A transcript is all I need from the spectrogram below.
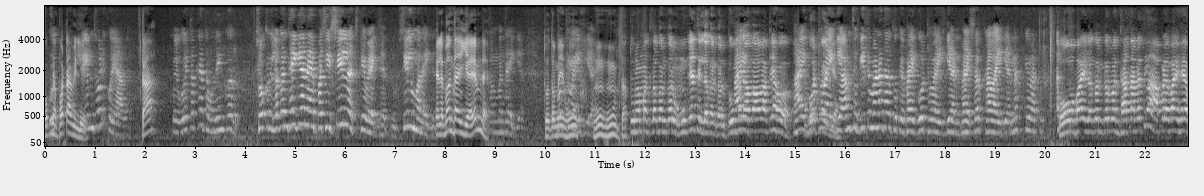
કોકને પટાવી લઈએ. એમ થોડી કોઈ આવે. કા? કોઈ હોય તો કે તો હું રિંગ કરું. છોકરી લગ્ન થઈ ગયા ને પછી સીલ જ કેવાય એક જાતનું. સીલ મરાઈ ગયું. એટલે બંધ થઈ ગયા એમ ને? બંધાઈ ગયા. તો તમે હું હું હું ધતુરામાં જ લગ્ન કરું હું ક્યાંથી લગ્ન કરું? તું મને આવા આવા ક્યાં હો ભાઈ ગોઠવાઈ ગયા. આમ તો ગીતમાં ન આવતું કે ભાઈ ગોઠવાઈ ગયા ને ભાઈ સરખાવાઈ ગયા નથી કેવાતું તો ભાઈ લગ્ન કરવાનું થતા નથી આપણે ભાઈ હે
